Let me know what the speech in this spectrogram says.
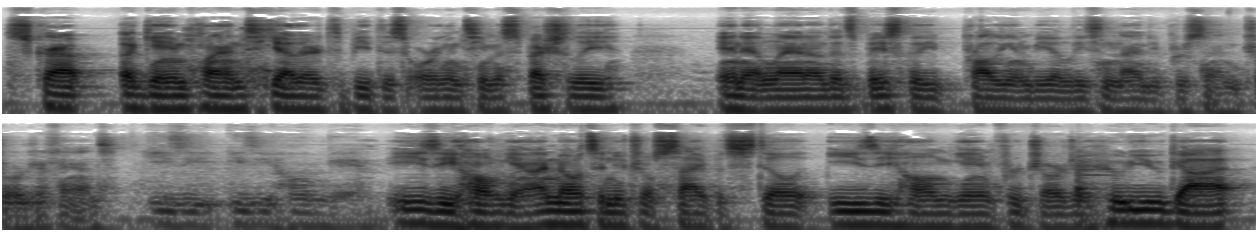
scrap a game plan together to beat this Oregon team, especially in Atlanta. That's basically probably going to be at least ninety percent Georgia fans. Easy, easy home game. Easy home game. I know it's a neutral site, but still easy home game for Georgia. Who do you got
